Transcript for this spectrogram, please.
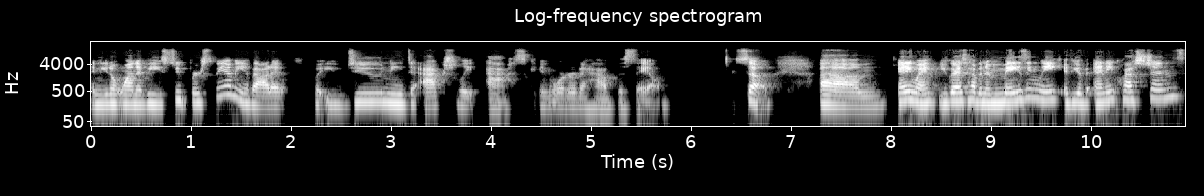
and you don't want to be super spammy about it but you do need to actually ask in order to have the sale. So, um, anyway, you guys have an amazing week. If you have any questions,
